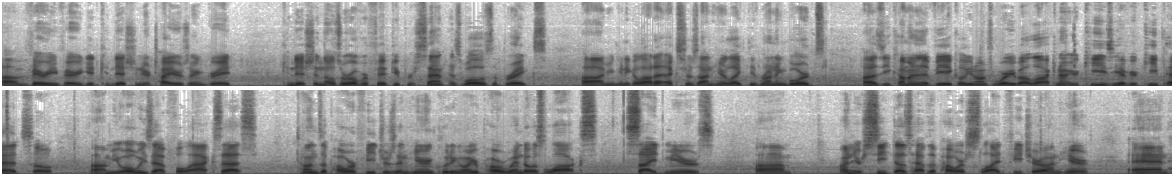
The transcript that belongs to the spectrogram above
um, very, very good condition. Your tires are in great condition. Those are over 50% as well as the brakes. Um, you're gonna get a lot of extras on here like the running boards. Uh, as you come into the vehicle, you don't have to worry about locking out your keys. You have your keypad, so um, you always have full access. Tons of power features in here, including all your power windows, locks, side mirrors. Um, on your seat does have the power slide feature on here. And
